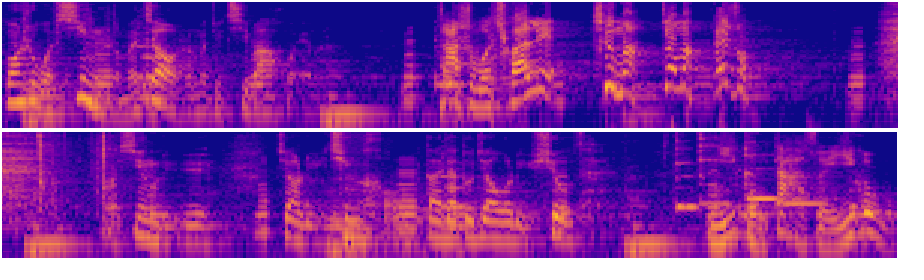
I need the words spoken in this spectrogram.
光是我姓什么叫什么就七八回了。那是我权利，姓嘛叫嘛，该说。我姓吕，叫吕青侯，大家都叫我吕秀才。你跟大嘴一个屋，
